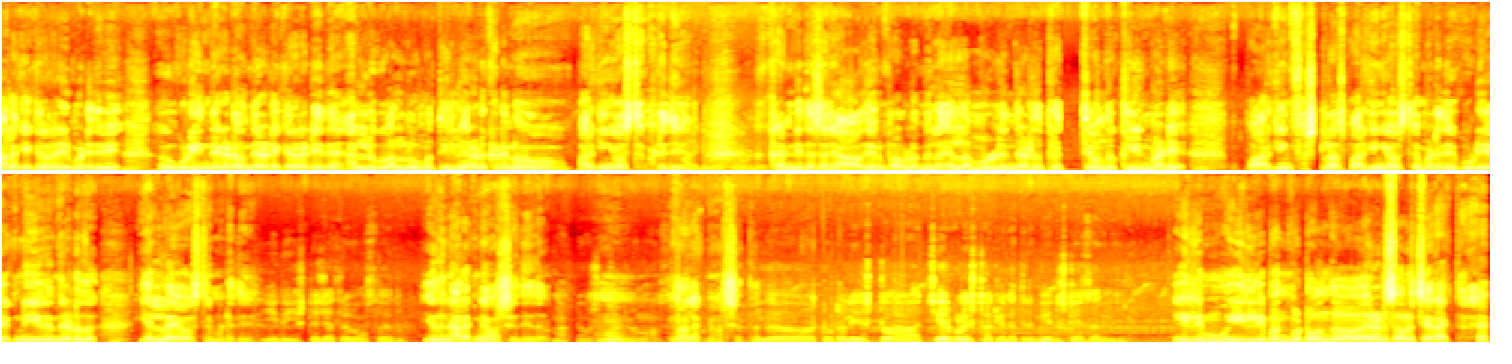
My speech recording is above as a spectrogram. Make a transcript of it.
ನಾಲ್ಕು ಎಕರೆ ರೆಡಿ ಮಾಡಿದ್ವಿ. ಗುಡಿ ಹಿಂದೆಗಡೆ ಒಂದು ಎರಡು ಎಕರೆ ರೆಡಿ ಇದೆ. ಅಲ್ಲೂ ಅಲ್ಲೂ ಮತ್ತು ಇಲ್ಲಿ ಎರಡು ಕಡೆನೂ ಪಾರ್ಕಿಂಗ್ ವ್ಯವಸ್ಥೆ ಮಾಡಿದ್ದೀವಿ ಮಾಡಿರಿ ಖಂಡಿತ ಸರ್ ಯಾವುದೇನು ಪ್ರಾಬ್ಲಮ್ ಇಲ್ಲ. ಎಲ್ಲ ಮುಳ್ಳಿಂದ ಹಿಡಿದು ಪ್ರತಿಯೊಂದು ಕ್ಲೀನ್ ಮಾಡಿ ಪಾರ್ಕಿಂಗ್ ಫಸ್ಟ್ ಕ್ಲಾಸ್ ಪಾರ್ಕಿಂಗ್ ವ್ಯವಸ್ಥೆ ಮಾಡಿದ್ವಿ. ಕುಡಿಯೋಕೆ ನೀರಿಂದ ಹಿಡಿದು ಎಲ್ಲ ವ್ಯವಸ್ಥೆ ಮಾಡಿದ್ವಿ. ಇದು ಎಷ್ಟು ಜಾತ್ರೆ ವ್ಯವಸ್ಥೆ ಇದು? ಇದು ನಾಲ್ಕನೇ ವರ್ಷದ ಇದು. ಹ್ಞೂ. ನಾಲ್ಕನೇ ವರ್ಷದ ಈಗ ಟೋಟಲಿ ಎಷ್ಟು ಚೇರ್ಗಳು ಎಷ್ಟು ಹಾಕ್ಲಿಕ್ಕೆ ಮೇನ್ ಸ್ಟೇಜ್ ಆಗಲಿ ಇಲ್ಲಿ ಇಲ್ಲಿ ಬಂದ್ಬಿಟ್ಟು ಒಂದು ಎರಡು ಸಾವಿರ ಚೇರ್ ಹಾಕ್ತಾರೆ.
